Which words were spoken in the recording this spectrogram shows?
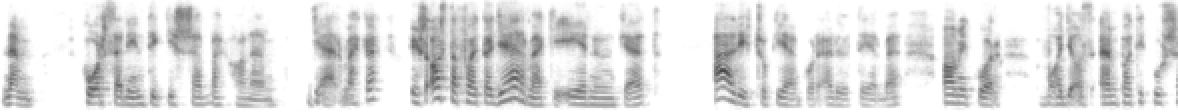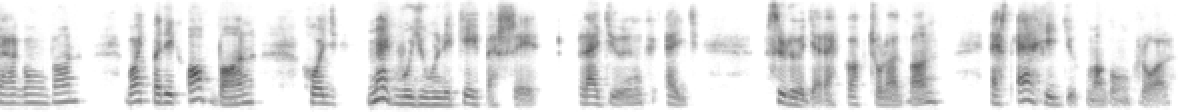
nem korszerinti kisebbek, hanem gyermekek, és azt a fajta gyermeki énünket állítsuk ilyenkor előtérbe, amikor vagy az empatikusságunkban, vagy pedig abban, hogy megújulni képessé legyünk egy szülőgyerek kapcsolatban, ezt elhiggyük magunkról,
